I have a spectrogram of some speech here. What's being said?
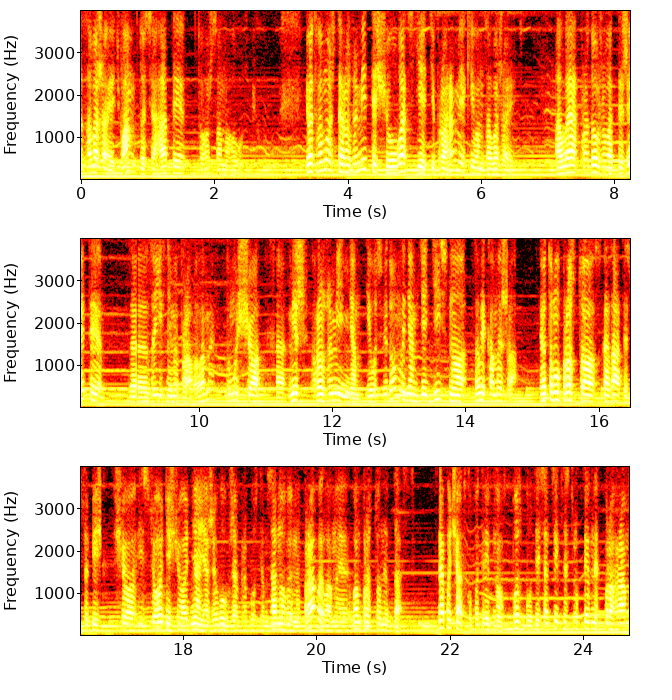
е, заважають вам досягати того ж самого успіху. І от ви можете розуміти, що у вас є ті програми, які вам заважають, але продовжувати жити за їхніми правилами, тому що е, між розумінням і усвідомленням є дійсно велика межа. І тому просто сказати собі, що із сьогоднішнього дня я живу вже, припустимо, за новими правилами, вам просто не вдасться. Для початку потрібно позбутися цих деструктивних програм.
